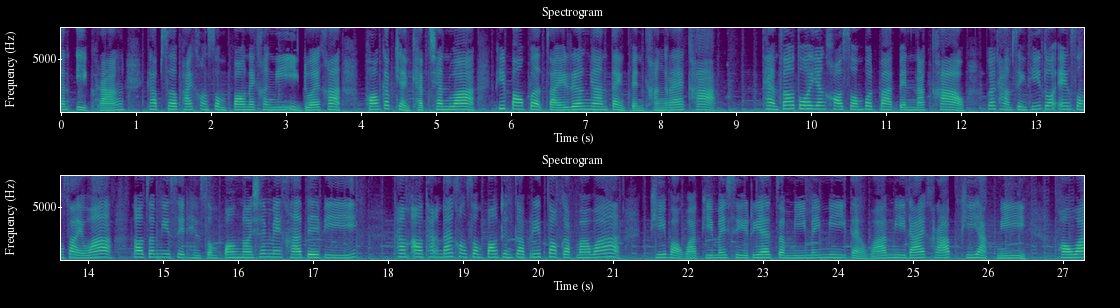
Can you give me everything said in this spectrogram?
กันอีกครั้ง กับเซอร์ไพรส์ของสมปองในครั้งนี้อีกด้วยค่ะ พร้อมกับเขียนแคปชั่นว่า พี่ปองเปิดใจเรื่องงานแต่งเป็นครั้งแรกค่ะ แถมเจ้าตัวยังขอสวมบทบาทเป็นนักข่าว เพื่อถามสิ่งที่ตัวเองสงสัยว่า เราจะมีสิทธิ์เห็นสมปองน้อยใช่ไหมคะเบบีทำเอาทางด้านของสมปองถึงกับรีบตอบกลับมาว่า พี่บอกว่าพี่ไม่ซีเรียสจะมีไม่มี แต่ว่ามีได้ครับ พี่อยากมี เพราะว่า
